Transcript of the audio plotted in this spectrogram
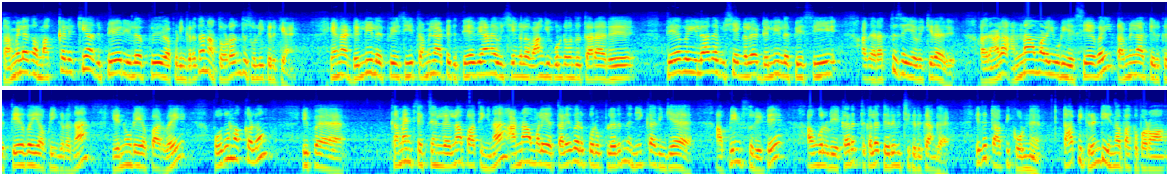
தமிழக மக்களுக்கே அது பேர் இழப்பு அப்படிங்கிறத நான் தொடர்ந்து சொல்லியிருக்கேன் ஏன்னா டெல்லியில் பேசி தமிழ்நாட்டுக்கு தேவையான விஷயங்களை வாங்கி கொண்டு வந்து தராரு. தேவையில்லாத விஷயங்களை டெல்லியில் பேசி அதை ரத்து செய்ய வைக்கிறாரு. அதனால் அண்ணாமலையுடைய சேவை தமிழ்நாட்டிற்கு தேவை அப்படிங்கிறதான் என்னுடைய பார்வை. பொதுமக்களும் இப்போ கமெண்ட் செக்ஷன்ல எல்லாம் பார்த்தீங்கன்னா அண்ணாமலையை தலைவர் பொறுப்பிலிருந்து நீக்காதீங்க அப்படின்னு சொல்லிட்டு அவங்களுடைய கருத்துக்களை தெரிவிச்சுக்கிருக்காங்க. இது டாபிக் ஒன்று டாபிக் ரெண்டு என்ன பார்க்க போகிறோம்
